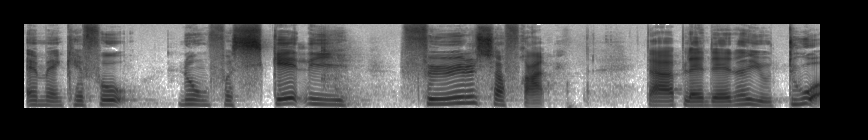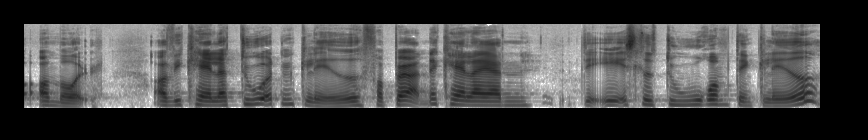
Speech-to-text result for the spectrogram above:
at man kan få nogle forskellige følelser frem. Der er blandt andet jo dur og mol, og vi kalder dur den glade. For børnene kalder jeg den det æslet durum, den glade.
